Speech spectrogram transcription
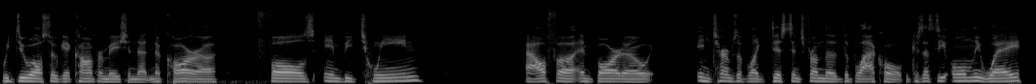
we do also get confirmation that Nakara falls in between Alpha and Bardo in terms of like distance from the, the black hole because that's the only way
